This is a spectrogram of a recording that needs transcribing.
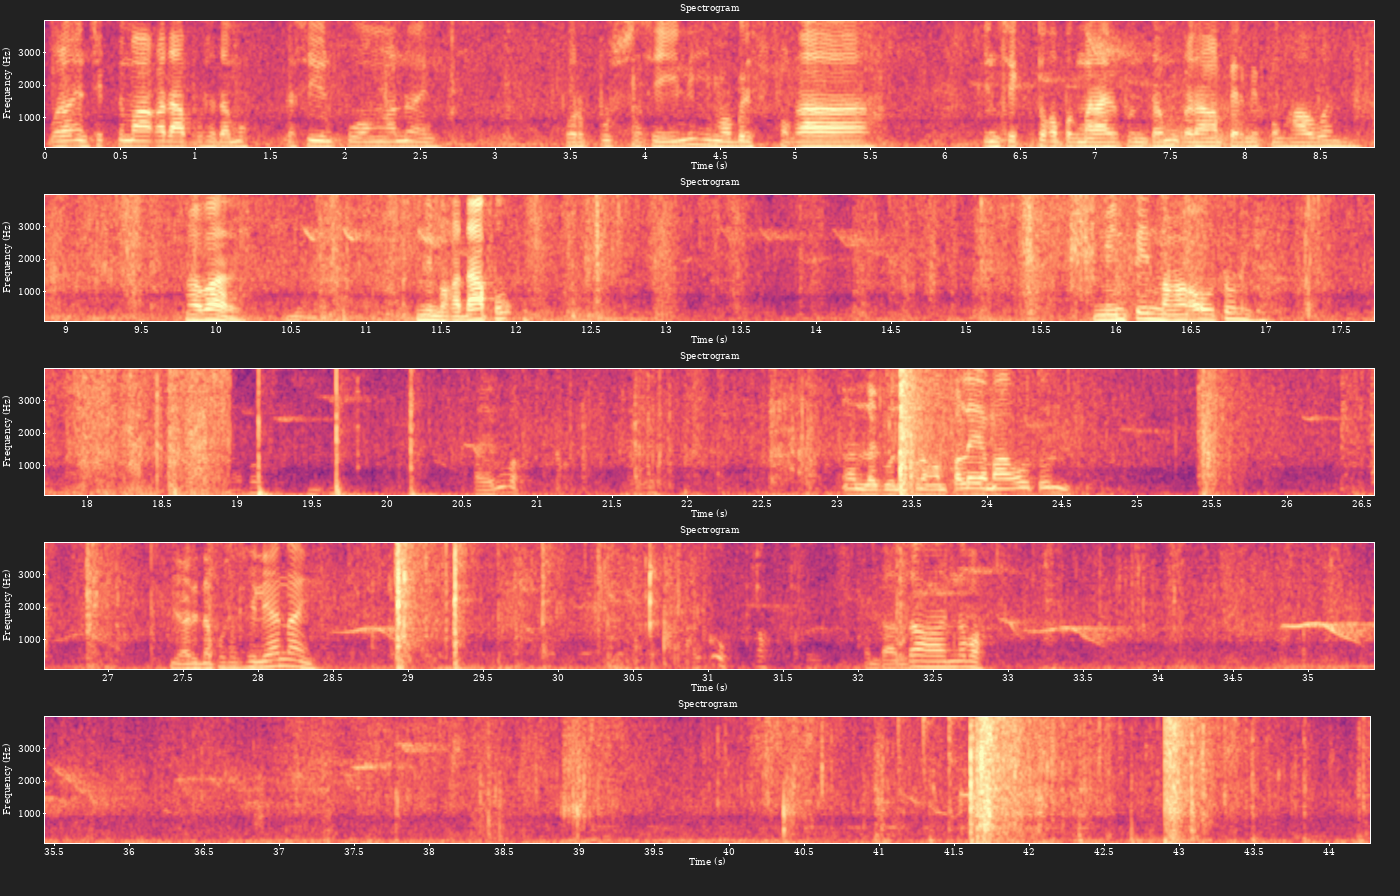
Walang insekto makakadapo sa damo. Kasi yun po ang ano eh. Purpose sa sili. Mabilis po ka insekto kapag marami pong damo. Kailangan permi pong hawan. Ha pare? Hindi makadapo. Maintain mga utol. Ayaw ba? Ang lago na po ng ampalaya mga utol. Yari na po sa silihan ay. Ah, ang dahan na ba?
